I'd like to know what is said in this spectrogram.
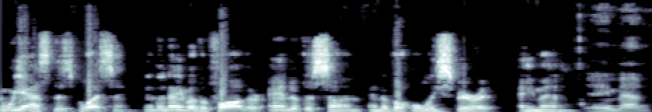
and we ask this blessing in the name of the Father and of the Son and of the Holy Spirit. Amen. Amen.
